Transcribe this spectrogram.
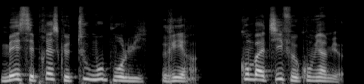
Mais c'est presque tout mou pour lui, rire combatif convient mieux.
